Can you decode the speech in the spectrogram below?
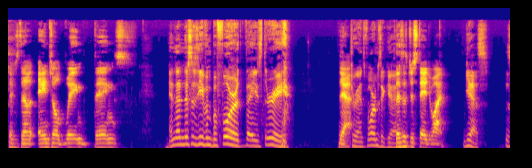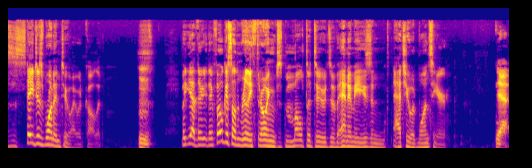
There's the angel wing things. And then this is even before phase three Yeah. transforms again. This is just stage one. Yes. This is stages one and two, I would call it. Hmm. But yeah, they they focus on really throwing just multitudes of enemies and at you at once here. Yeah.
